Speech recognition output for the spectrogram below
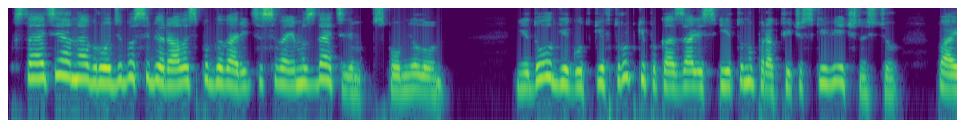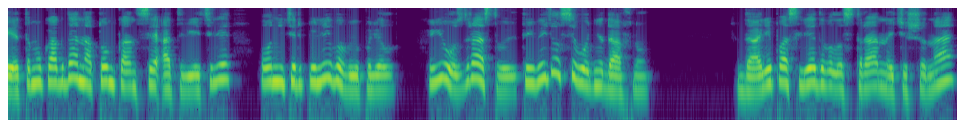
Кстати, она вроде бы собиралась поговорить со своим издателем, вспомнил он. Недолгие гудки в трубке показались Итану практически вечностью, поэтому, когда на том конце ответили, он нетерпеливо выпалил. «Хью, здравствуй, ты видел сегодня Дафну?» Далее последовала странная тишина,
